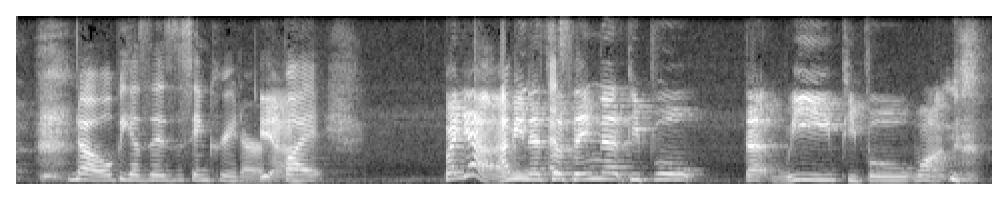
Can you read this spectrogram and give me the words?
no, because it is the same creator. Yeah. But but yeah, I, I mean, mean, it's a thing that people that we people want.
